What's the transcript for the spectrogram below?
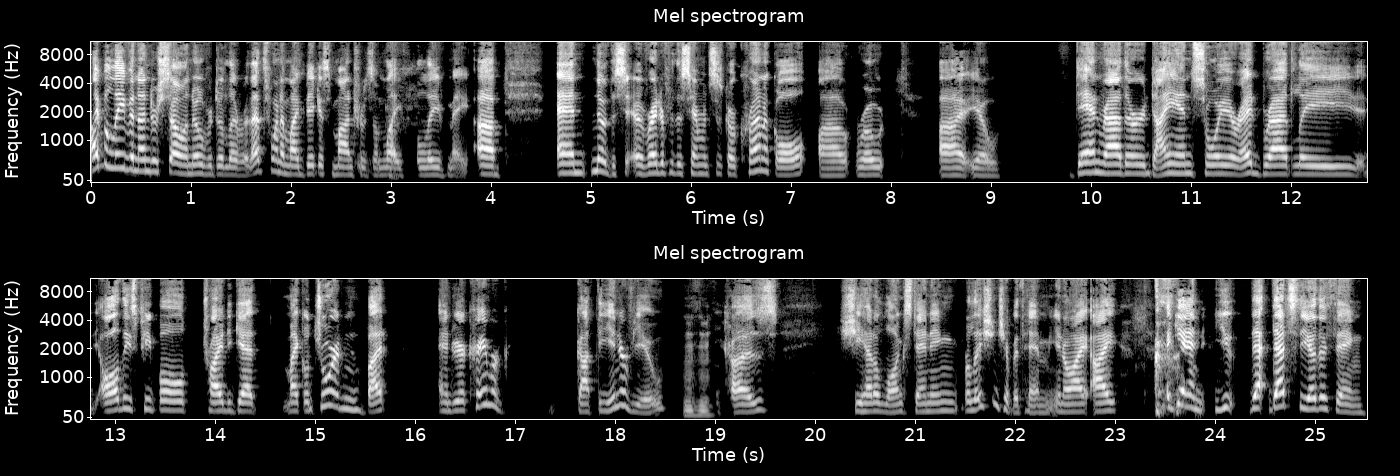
I believe in undersell and overdeliver. That's one of my biggest mantras in life, believe me. Um, and no, the uh, writer for the San Francisco Chronicle uh, wrote, uh, you know, Dan Rather, Diane Sawyer, Ed Bradley, all these people tried to get Michael Jordan, but Andrea Kremer got the interview Mhm. because she had a long-standing relationship with him. You know, I, I again, you that that's the other thing.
